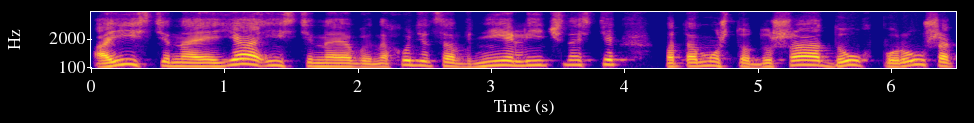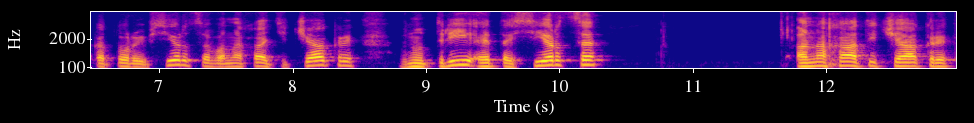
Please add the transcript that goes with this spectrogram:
а истинное я, истинное вы находится вне личности, потому что душа, дух, пуруша, который в сердце, в анахате чакры, внутри это сердце, анахаты чакры,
